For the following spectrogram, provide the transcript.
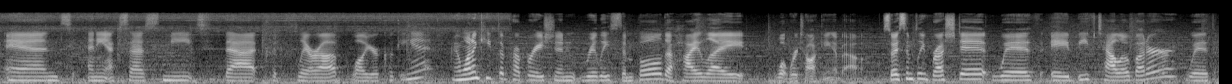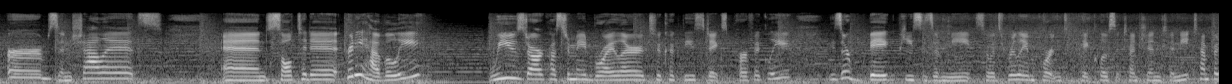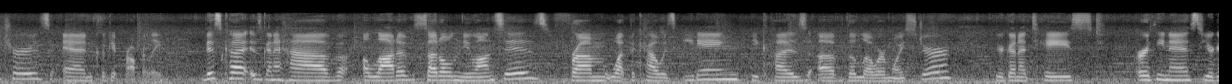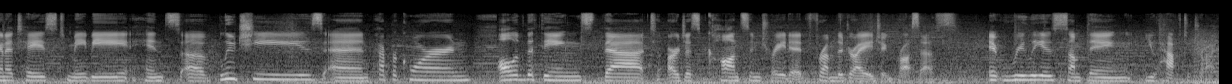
and any excess meat that could flare up while you're cooking it. I wanna keep the preparation really simple to highlight what we're talking about. So I simply brushed it with a beef tallow butter with herbs and shallots and salted it pretty heavily we used our custom made broiler to cook these steaks perfectly. These are big pieces of meat, so it's really important to pay close attention to meat temperatures and cook it properly. This cut is gonna have a lot of subtle nuances from what the cow was eating because of the lower moisture. You're gonna taste earthiness, you're gonna taste maybe hints of blue cheese and peppercorn, all of the things that are just concentrated from the dry aging process. It really is something you have to try.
